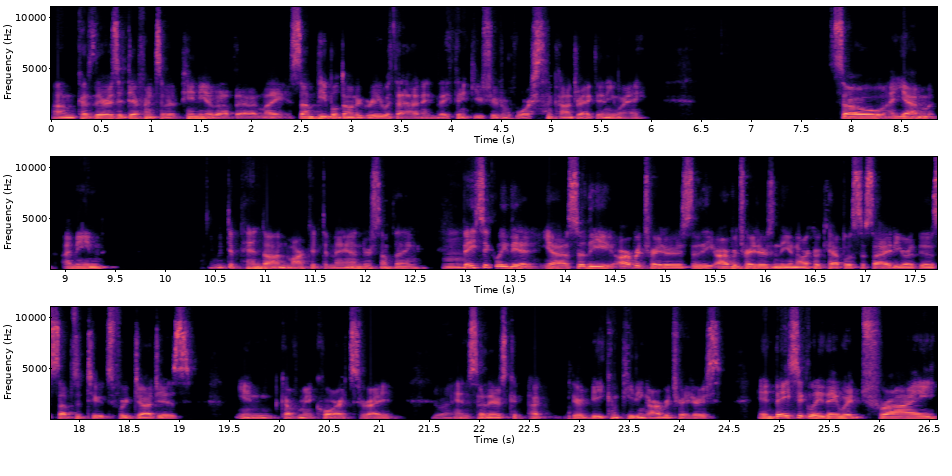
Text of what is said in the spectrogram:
because there is a difference of opinion about that. Like some people don't agree with that, and they think you should enforce the contract anyway. So uh, yeah, I mean, it would depend on market demand or something. Mm, Basically, the yeah. So the arbitrators, so the arbitrators in the anarcho-capitalist society are the substitutes for judges in government courts, right? right. and so there's a, there'd be competing arbitrators and basically they would try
